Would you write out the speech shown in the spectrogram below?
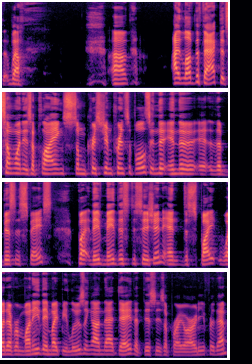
the well. Uh, I love the fact that someone is applying some Christian principles in the in the uh, the business space but they've made this decision, and despite whatever money they might be losing on that day, that this is a priority for them.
